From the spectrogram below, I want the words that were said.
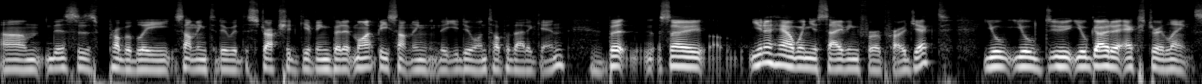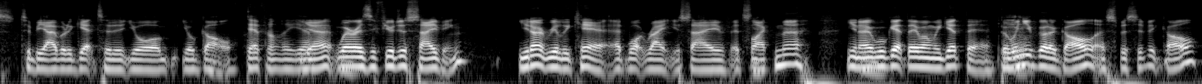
Um, this is probably something to do with the structured giving, but it might be something that you do on top of that again. But so you know how when you're saving for a project, you'll you'll do you'll go to extra lengths to be able to get to the, your your goal. Definitely, Yeah. yeah. Whereas if you're just saving, you don't really care at what rate you save. It's like, meh, you know, we'll get there when we get there. But when Mhm. you've got a goal, a specific goal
